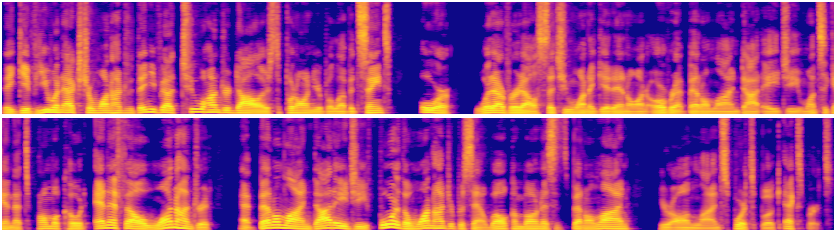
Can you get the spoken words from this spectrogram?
they give you an extra 100, then you've got $200 to put on your beloved Saints or whatever else that you want to get in on over at betonline.ag. Once again, that's promo code NFL100 at betonline.ag for the 100% welcome bonus. It's BetOnline, your online sportsbook experts.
